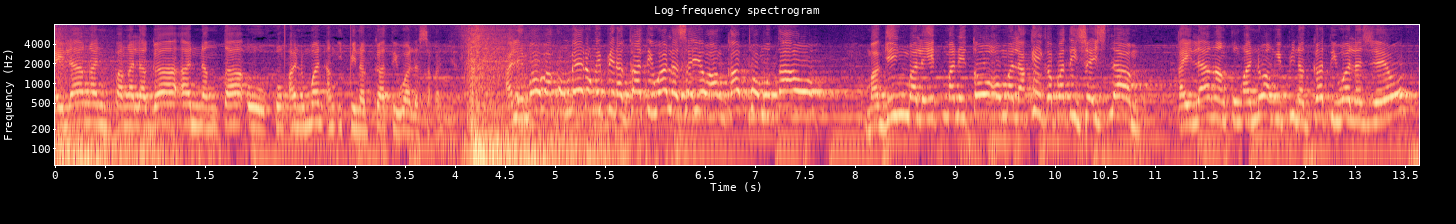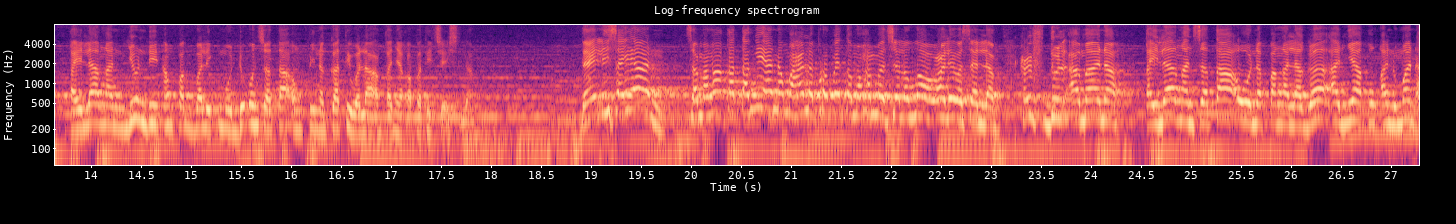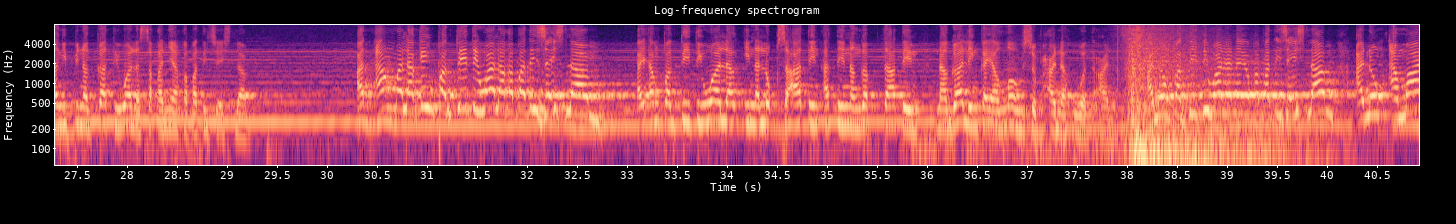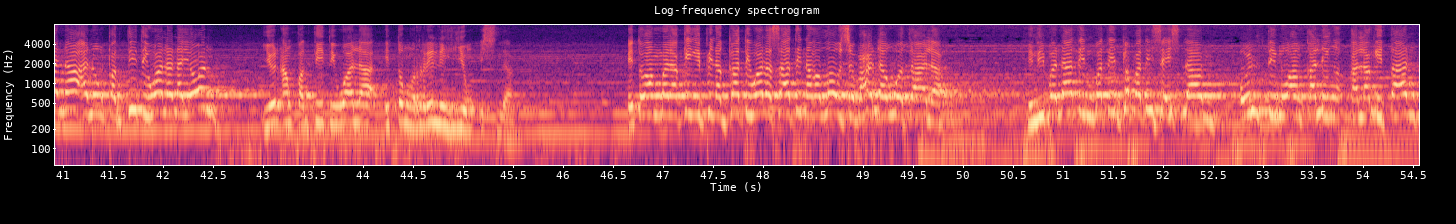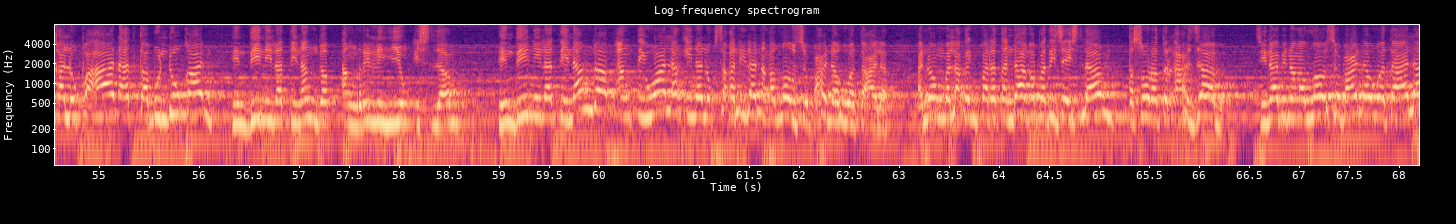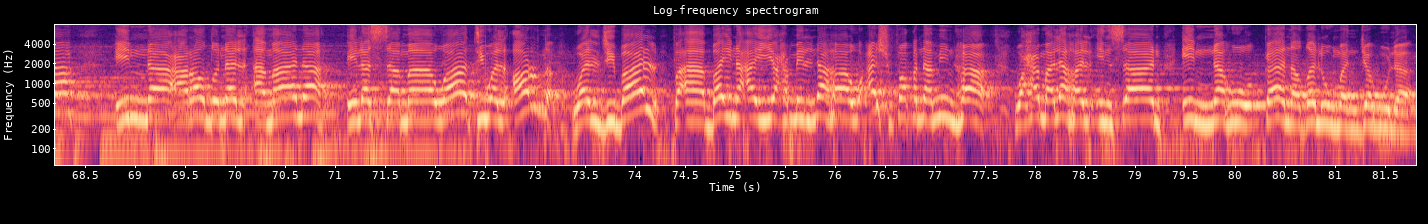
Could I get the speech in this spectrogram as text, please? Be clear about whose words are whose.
Speaker 1: kailangan pangalagaan ng tao kung anuman ang ipinagkatiwala sa kanya. Halimbawa, kung merong ipinagkatiwala sa iyo ang kapwa mo tao, maging maliit man ito o malaki kapatid sa Islam, kailangan kung ano ang ipinagkatiwala sa iyo, kailangan yun din ang pagbalik mo doon sa taong pinagkatiwala ang kanya kapatid sa Islam. Dahil isa yan sa mga katangian ng mahal na propeta Muhammad sallallahu alaihi wasallam, hifdul amana, kailangan sa tao na pangalagaan niya kung anuman ang ipinagkatiwala sa kanya kapatid sa Islam. At ang malaking pagtitiwala kapatid sa Islam ay ang pagtitiwalang inalok sa atin at tinanggap natin na galing kay Allah subhanahu wa ta'ala. Anong pagtitiwala na yun kapatid sa Islam? Anong amana? Anong pagtitiwala na yon? Yun ang pagtitiwala itong relihiyong Islam. Ito ang malaking ipinagkatiwala sa atin ng Allah subhanahu wa ta'ala. Hindi ba natin batid kapatid sa Islam? Ultimo ang kaling, kalangitan, kalupaan at kabundukan. Hindi nila tinanggap ang relihiyong Islam. Hindi nila tinanggap ang tiwalang inalok sa kanila ng Allah subhanahu wa ta'ala. Ano ang malaking palatandaan kapatid sa Islam? Sa suratul Ahzab, sinabi ng Allah subhanahu wa ta'ala, Inna aradna al-amana ila samawati wal ard wal jibal faabayna ay yahmilnaha wa ashfaqna minha wa hamalaha al-insan innahu kana zaluman jahula.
